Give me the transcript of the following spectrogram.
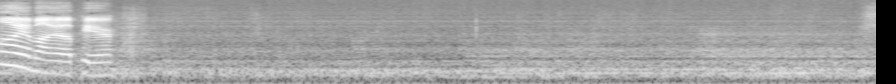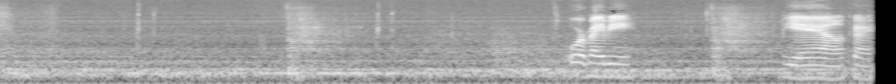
Why am I up here? Or maybe... Yeah, okay.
